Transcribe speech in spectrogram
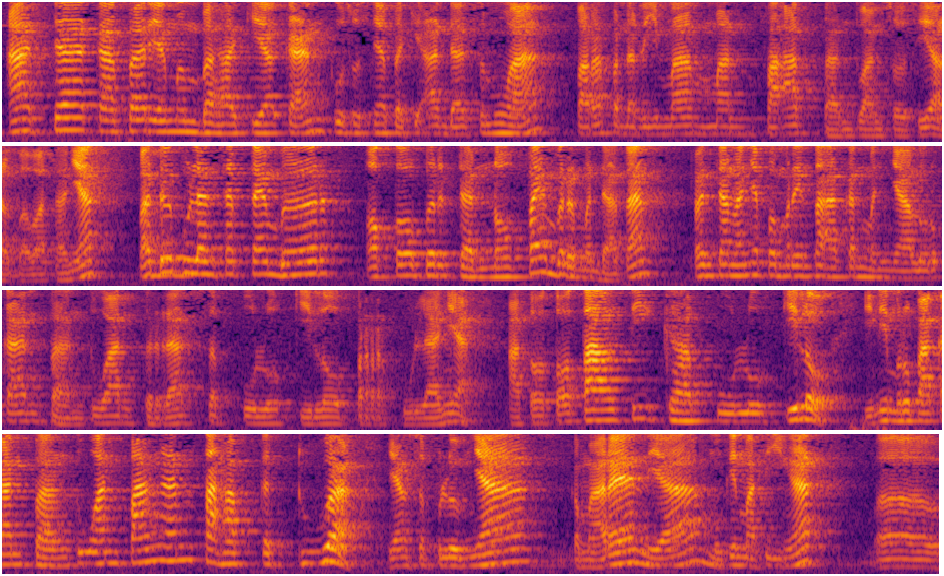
Ada kabar yang membahagiakan Khususnya bagi Anda semua Para penerima manfaat bantuan sosial. Bahwasanya pada bulan September, Oktober, dan November mendatang Rencananya pemerintah akan menyalurkan bantuan beras 10 kilo per bulannya atau total 30 kilo. Ini merupakan bantuan pangan tahap kedua yang sebelumnya kemarin ya mungkin masih ingat eh,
